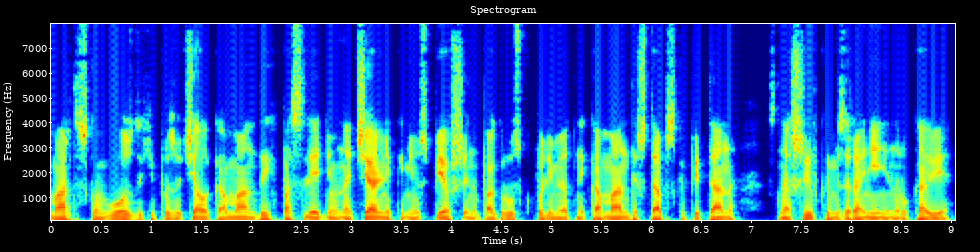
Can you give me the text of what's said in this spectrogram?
Мартовском воздухе прозвучала команда их последнего начальника, не успевшей на погрузку пулеметной команды штабс-капитана с нашивками за ранение на рукаве.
